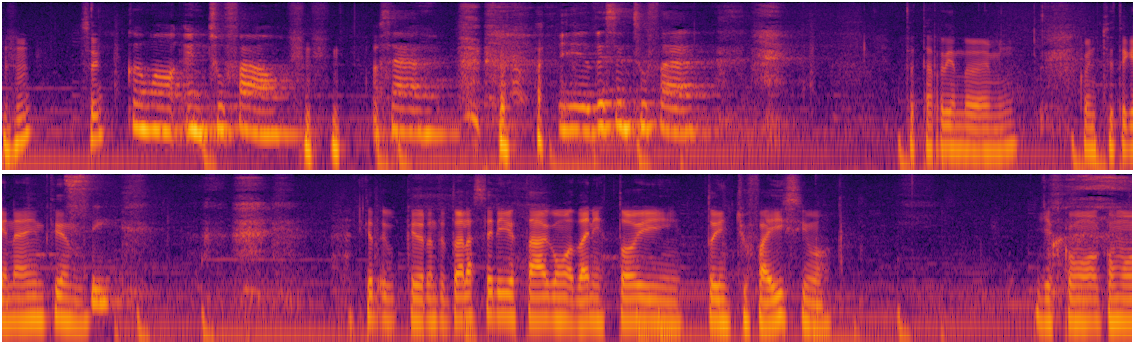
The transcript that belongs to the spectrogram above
Ujú, Sí. como enchufado. o sea, eh, desenchufada. Te estás riendo de mí. Con chiste que nadie entiende. Sí. Que, que durante toda la serie yo estaba como, Dani, estoy, estoy enchufadísimo. Y es como, como,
